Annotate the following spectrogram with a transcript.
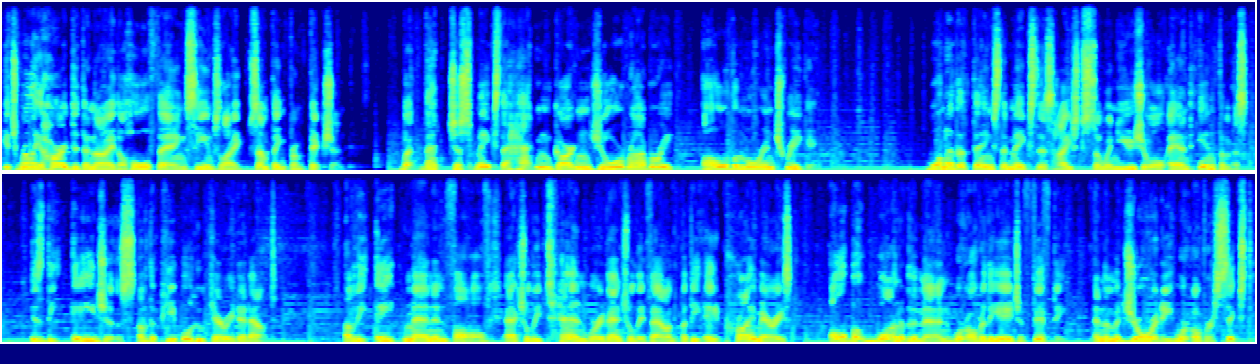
it's really hard to deny the whole thing seems like something from fiction. But that just makes the Hatton Garden jewel robbery all the more intriguing. One of the things that makes this heist so unusual and infamous is the ages of the people who carried it out. Of the eight men involved, actually ten were eventually found, but the eight primaries, all but one of the men were over the age of 50, and the majority were over 60.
